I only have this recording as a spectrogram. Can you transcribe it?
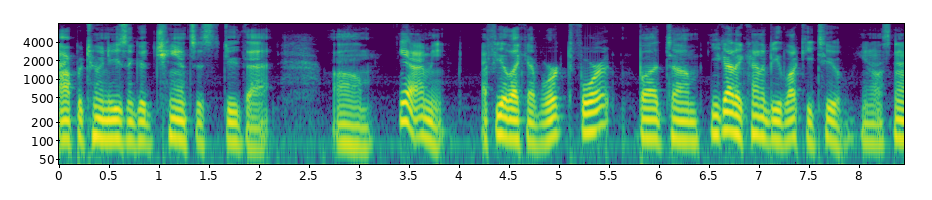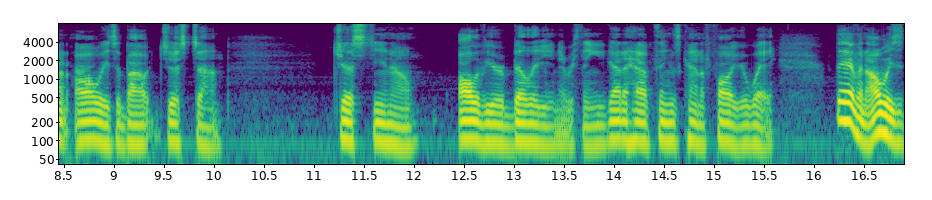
opportunities and good chances to do that. Um, yeah, I mean, I feel like I've worked for it, but um, you got to kind of be lucky too. You know, it's not always about just um, just you know all of your ability and everything. You got to have things kind of fall your way. They haven't always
